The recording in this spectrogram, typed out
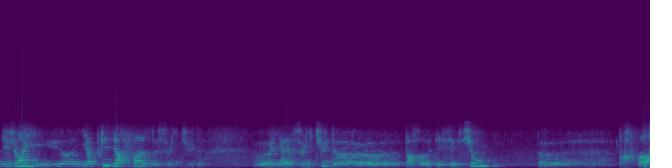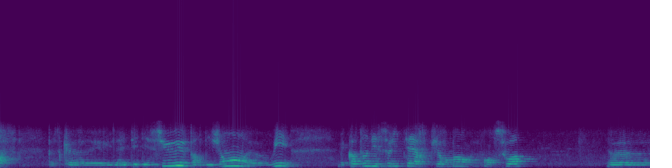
les gens, il, y a plusieurs phases de solitude. Il y a la solitude par déception, par force, parce qu'il a été déçu par des gens, oui, mais quand on est solitaire purement en soi, euh,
